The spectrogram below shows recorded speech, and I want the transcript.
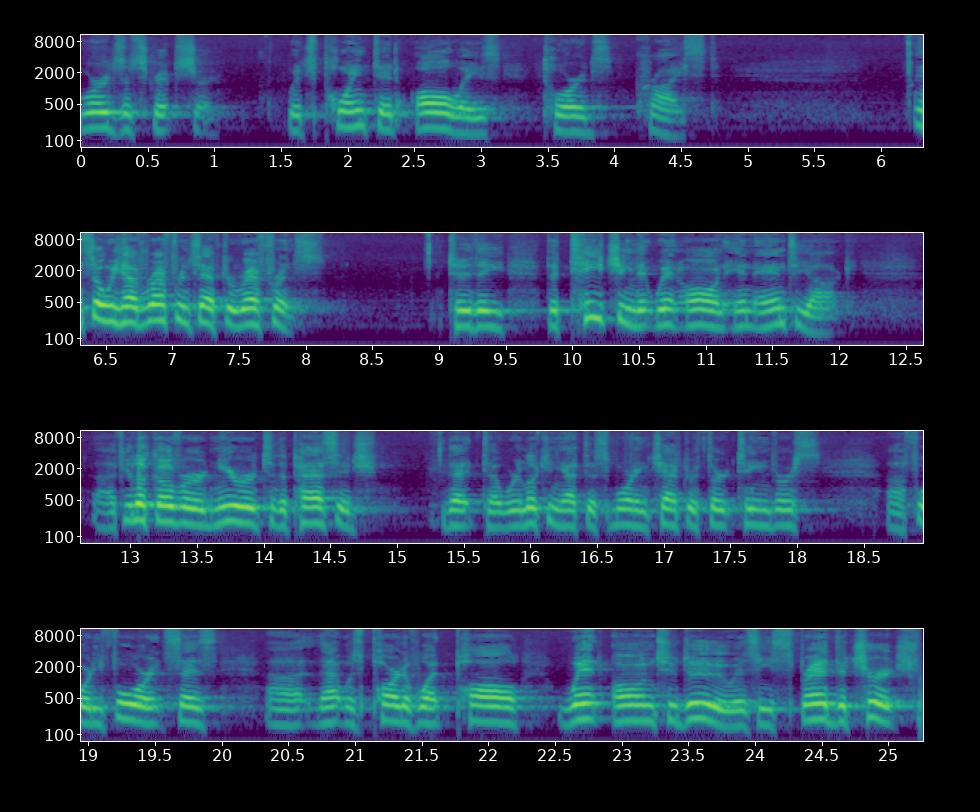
words of Scripture which pointed always towards Christ. And so we have reference after reference to the, the teaching that went on in Antioch. Uh, if you look over nearer to the passage that uh, we're looking at this morning, chapter 13, verse uh, 44, it says uh, that was part of what Paul went on to do as he spread the church,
